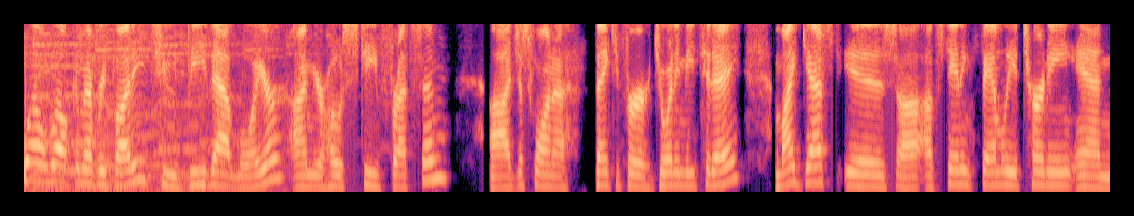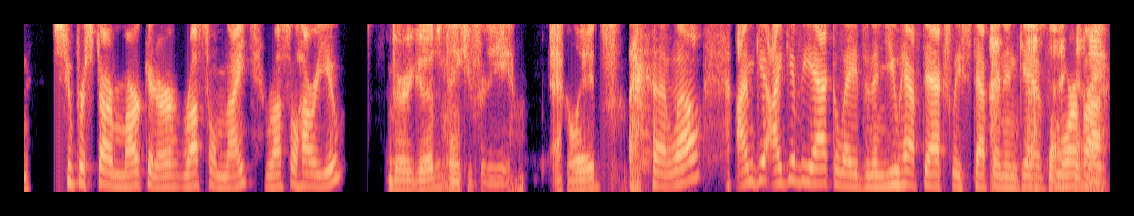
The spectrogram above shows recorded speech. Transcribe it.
Well, welcome everybody to Be That Lawyer. I'm your host, Steve Fretzin. I uh, just want to Thank you for joining me today. My guest is uh, outstanding family attorney and superstar marketer, Russell Knight. Russell, how are you? Very good. Thank you for the accolades. well, I'm I give the accolades, and then you have to actually step in and give more of a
